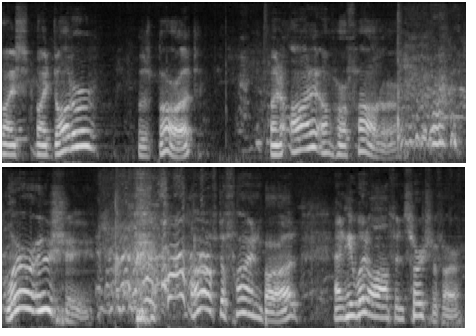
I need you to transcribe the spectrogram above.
my my daughter is Barrett, and I am her father. Where is she? I have to find Barrett. And he went off in search of her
